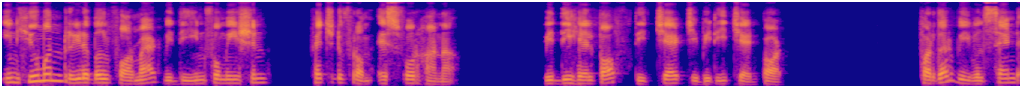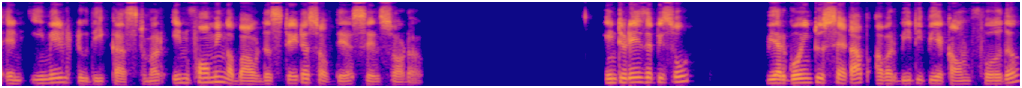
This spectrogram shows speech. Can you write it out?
in human readable format with the information fetched from S4 HANA with the help of the ChatGPT chatbot. Further, we will send an email to the customer informing about the status of their sales order. In today's episode, we are going to set up our BTP account further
